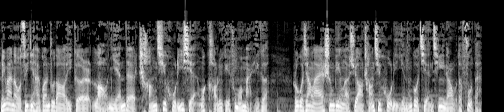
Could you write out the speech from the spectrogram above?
另外呢，我最近还关注到一个老年的长期护理险，我考虑给父母买一个。如果将来生病了需要长期护理，也能够减轻一点我的负担。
